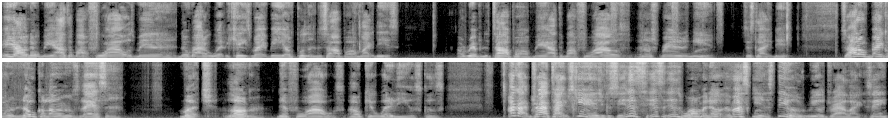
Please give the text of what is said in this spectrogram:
And y'all know me, after about four hours, man, no matter what the case might be, I'm pulling the top off. I'm like this. I'm ripping the top off, man, after about four hours, and I'm spraying it again. Just like that. So I don't bank on no colognes lasting much longer than four hours. I don't care what it is, because I got dry type skin, as you can see. This it's, it's warming up, and my skin is still real dry like. See?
